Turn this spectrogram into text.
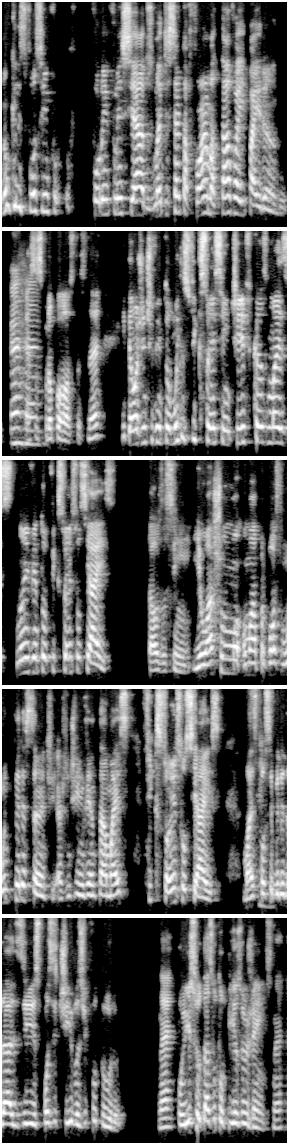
Não que eles fossem foram influenciados, mas de certa forma estava aí pairando uhum. essas propostas, né? Então a gente inventou muitas ficções científicas, mas não inventou ficções sociais, tal assim. E eu acho uma, uma, proposta muito interessante a gente inventar mais ficções sociais, mais Sim. possibilidades positivas de futuro, né? Por isso das utopias urgentes, né?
